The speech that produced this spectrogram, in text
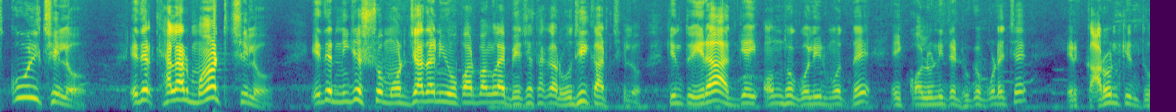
স্কুল ছিল, এদের খেলার মাঠ ছিল এদের নিজস্ব মর্যাদা নিয়ে ওপার বাংলায় বেঁচে থাকার অধিকার ছিল। কিন্তু এরা আজকে এই অন্ধ গলির মধ্যে এই কলোনিতে ঢুকে পড়েছে। এর কারণ কিন্তু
